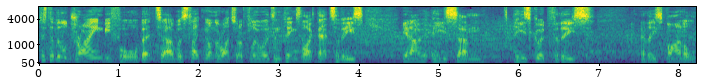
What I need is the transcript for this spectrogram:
just a little drained before, but uh, was taking on the right sort of fluids and things like that, so that he's you know he's um, he's good for these know, these final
